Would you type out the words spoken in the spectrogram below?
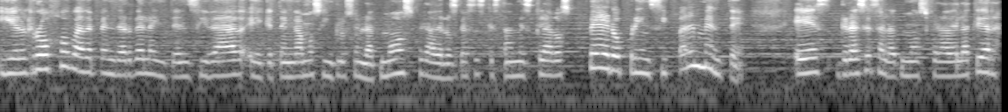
Y el rojo va a depender de la intensidad eh, que tengamos incluso en la atmósfera, de los gases que están mezclados, pero principalmente es gracias a la atmósfera de la Tierra.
